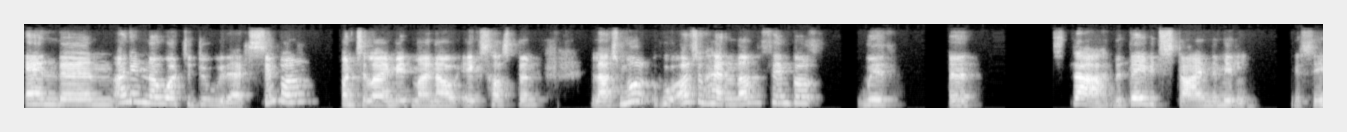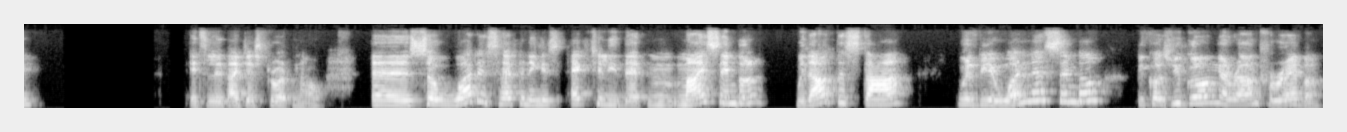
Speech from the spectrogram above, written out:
And um, I didn't know what to do with that symbol until I met my now ex-husband, Lars Muhl, who also had another symbol with a star, the David star in the middle. You see? It's lit. I just draw it now. Uh, so what is happening is actually that my symbol without the star will be a oneness symbol because you're going around forever,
